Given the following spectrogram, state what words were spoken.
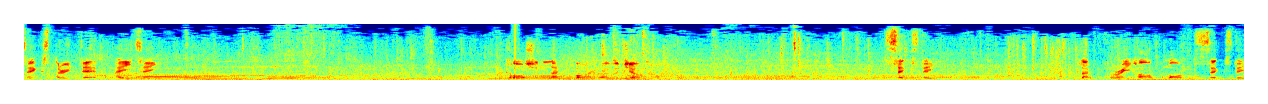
six through dip 80. Caution left five over jump. 60. Left three half long 60.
